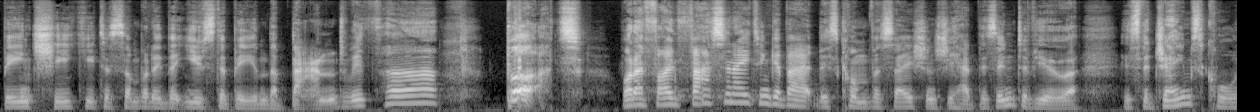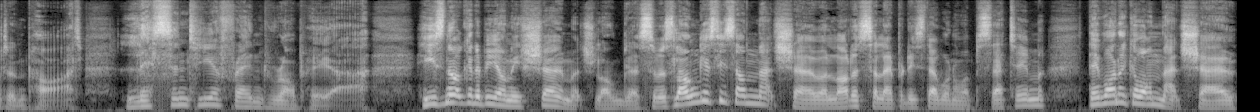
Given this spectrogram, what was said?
being cheeky to somebody that used to be in the band with her. But What I find fascinating about this conversation she had, this interview, uh, is the James Corden part. Listen to your friend Rob here. He's not going to be on his show much longer, so as long as he's on that show, a lot of celebrities don't want to upset him. They want to go on that show.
